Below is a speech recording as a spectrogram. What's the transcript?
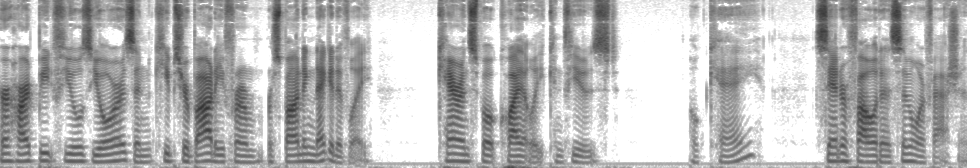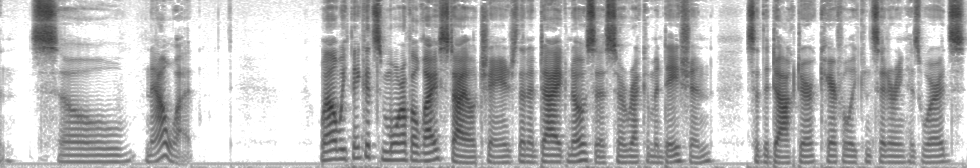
Her heartbeat fuels yours and keeps your body from responding negatively. Karen spoke quietly, confused. Okay? Sandra followed in a similar fashion. So, now what? Well, we think it's more of a lifestyle change than a diagnosis or recommendation, said the doctor, carefully considering his words.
